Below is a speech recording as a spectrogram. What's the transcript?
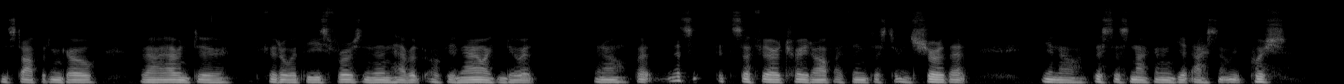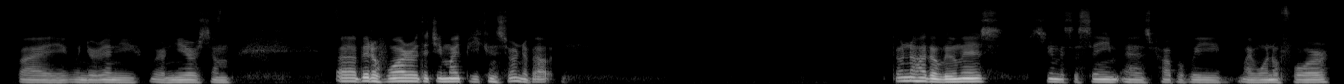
and stop it and go without having to fiddle with these first and then have it okay now i can do it you know? But it's it's a fair trade-off i think just to ensure that you know this is not going to get accidentally pushed by when you're anywhere near some a bit of water that you might be concerned about. Don't know how the lume is. Assume it's the same as probably my 104.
